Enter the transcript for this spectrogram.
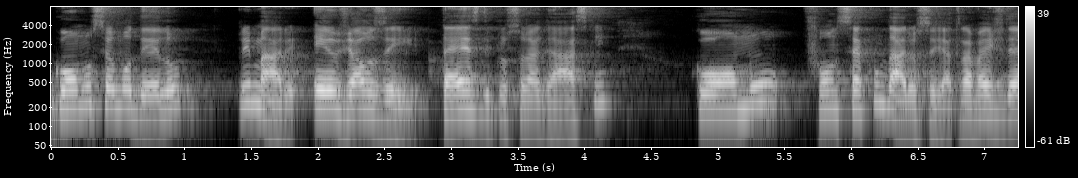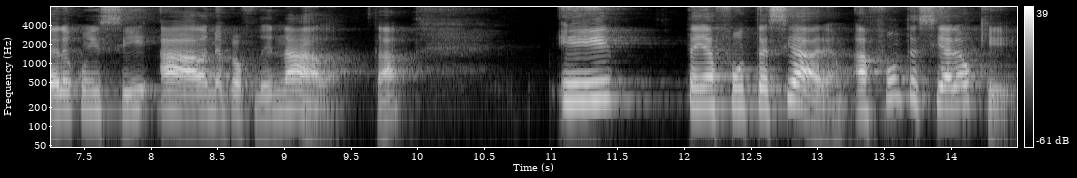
como seu modelo primário. Eu já usei a tese de professora Gask como fonte secundária, ou seja, através dela eu conheci a ala, me aprofundei na ala. Tá? E tem a fonte terciária. A fonte terciária é o quê?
